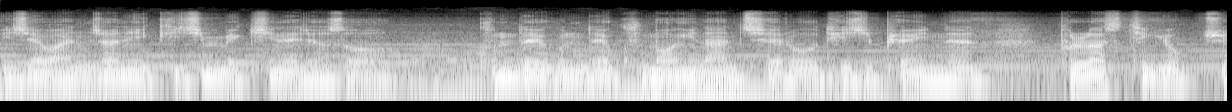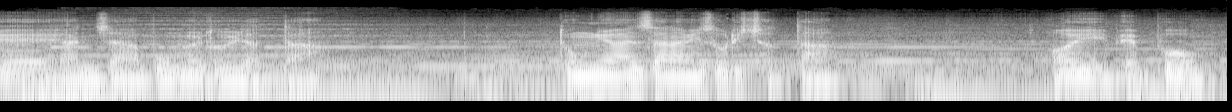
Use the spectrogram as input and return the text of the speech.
이제 완전히 기진맥진해져서 군데군데 구멍이 난 채로 뒤집혀 있는 플라스틱 욕조에 앉아 몸을 돌렸다. 동료 한 사람이 소리쳤다. 어이, 베포.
